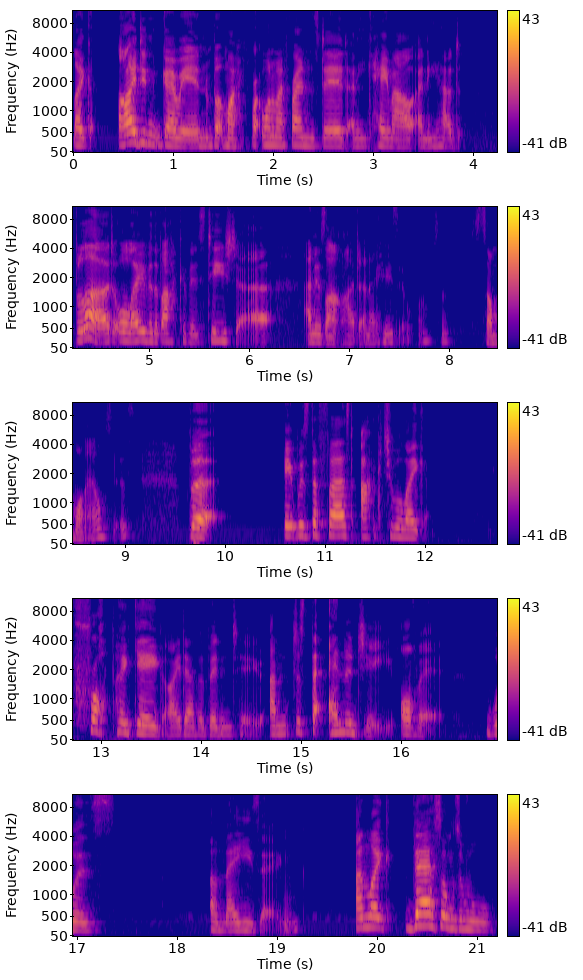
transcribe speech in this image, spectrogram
Like i didn't go in but my fr- one of my friends did and he came out and he had blood all over the back of his t-shirt. And he was like i don't know whose it was. Someone else's. But it was the first actual like proper gig I'd ever been to, and just the energy of it was amazing. And like their songs are all,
